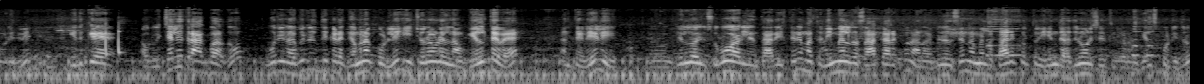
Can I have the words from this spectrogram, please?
ನೋಡಿದ್ವಿ. ಇದಕ್ಕೆ ಅವ್ರು ವಿಚಲಿತರಾಗಬಾರ್ದು. ಊರಿನ ಅಭಿವೃದ್ಧಿ ಕಡೆ ಗಮನ ಕೊಡಲಿ. ಈ ಚುನಾವಣೆಯಲ್ಲಿ ನಾವು ಗೆಲ್ತೇವೆ ಅಂತೇಳಿ ಹೇಳಿ ಗೆಲ್ಲುವರಿಗೆ ಶುಭವಾಗಲಿ ಅಂತ ಹಾರೈಸ್ತೇನೆ. ಮತ್ತು ನಿಮ್ಮೆಲ್ಲರ ಸಹಕಾರಕ್ಕೂ ನಾನು ಅಭಿನಂದಿಸ್ತೇನೆ. ನಮ್ಮೆಲ್ಲ ಕಾರ್ಯಕರ್ತರು ಹಿಂದೆ ಹದಿನೇಳು ಕ್ಷೇತ್ರಗಳನ್ನು ಗೆಲ್ಲಿಸ್ಕೊಟ್ಟಿದ್ರು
